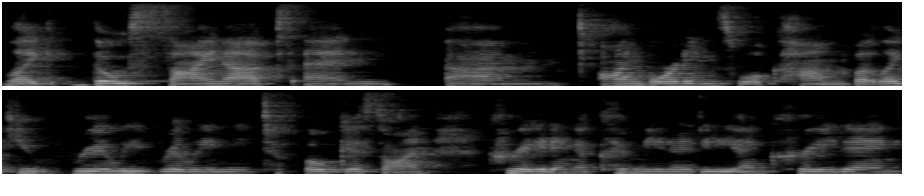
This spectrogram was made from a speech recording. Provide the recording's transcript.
like, those signups and um, onboardings will come. But, like, you really, really need to focus on creating a community and creating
